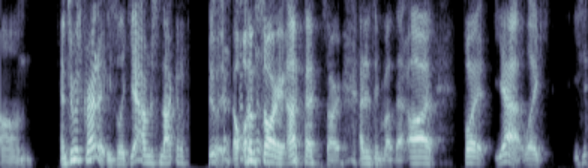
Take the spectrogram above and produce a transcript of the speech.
um, and to his credit, he's like, yeah, I'm just not gonna do it. oh, I'm sorry, sorry, I didn't think about that. Uh, but yeah, like he,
